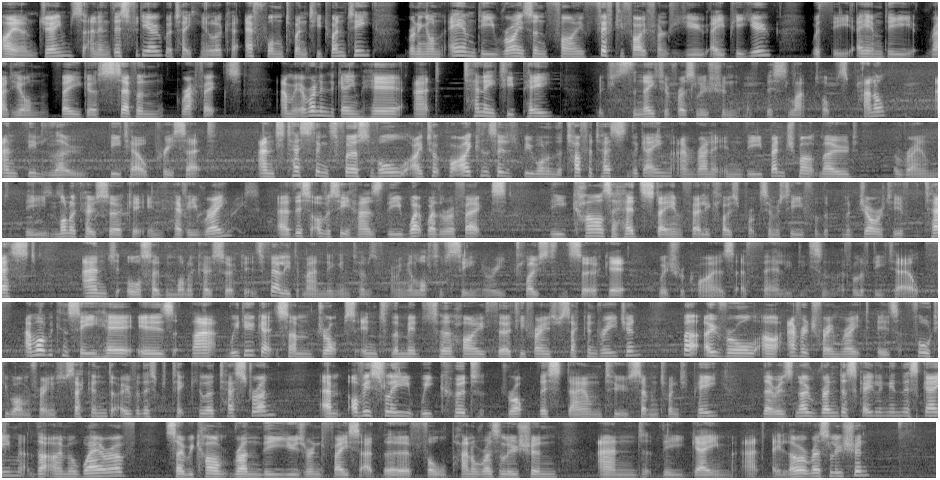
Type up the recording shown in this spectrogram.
Hi, I'm James, and in this video we're taking a look at F1 2020 running on AMD Ryzen 5 5500U APU with the AMD Radeon Vega 7 graphics, and we are running the game here at 1080p, which is the native resolution of this laptop's panel, and the low detail preset. And to test things first of all, I took what I consider to be one of the tougher tests of the game and ran it in the benchmark mode around the Monaco circuit in heavy rain. Uh, this obviously has the wet weather effects. The cars ahead stay in fairly close proximity for the majority of the test, and also the Monaco circuit is fairly demanding in terms of having a lot of scenery close to the circuit, which requires a fairly decent level of detail. And what we can see here is that we do get some drops into the mid to high 30 frames per second region, but overall our average frame rate is 41 frames per second over this particular test run. Um, obviously we could drop this down to 720p. There is no render scaling in this game that I'm aware of, so we can't run the user interface at the full panel resolution and the game at a lower resolution.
